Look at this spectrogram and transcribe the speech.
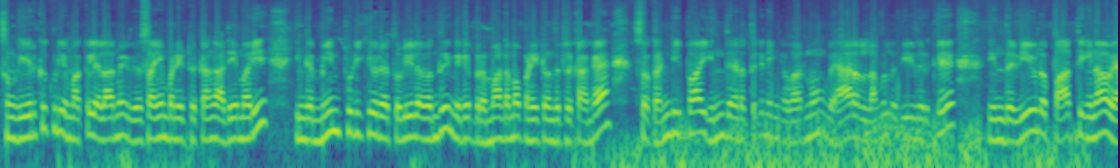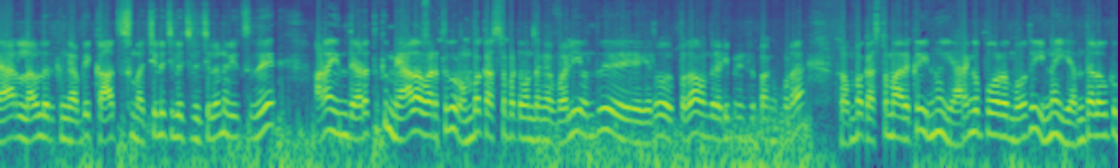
ஸோ இங்கே இருக்கக்கூடிய மக்கள் எல்லாருமே விவசாயம் பண்ணிகிட்ருக்காங்க இருக்காங்க. அதே மாதிரி இங்கே மீன் பிடிக்கிற தொழிலை வந்து மிக பிரம்மாண்டமாக பண்ணிட்டு வந்துட்டுருக்காங்க ஸோ கண்டிப்பாக இந்த இடத்துக்கு நீங்கள் வரணும். வேறு லெவலில் வியூ இருக்குது இந்த வியூவில் பார்த்தீங்கன்னா வேறு லெவலில் இருக்குங்க. அப்படியே காற்று சும்மா சில்லு சில்லு சில்லு சில்லுன்னு வீசுது. ஆனால் இந்த இடத்துக்கு மேலே வரத்துக்கு ரொம்ப கஷ்டப்பட்டு வந்தங்க. வழி வந்து ஏதோ இப்போ தான் வந்து ரெடி பண்ணிட்டு இருப்பாங்க போல். ரொம்ப கஷ்டமாக இருக்குது இன்னும் இறங்க போகும்போது இன்னும் எந்த அளவுக்கு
